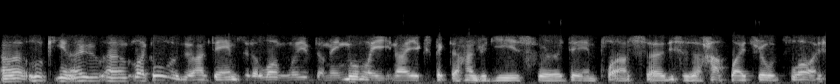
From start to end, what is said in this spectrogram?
Uh, look, you know, uh, like all of the uh, dams that are long lived, I mean, normally, you know, you expect 100 years for a dam plus, so this is a halfway through its life.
